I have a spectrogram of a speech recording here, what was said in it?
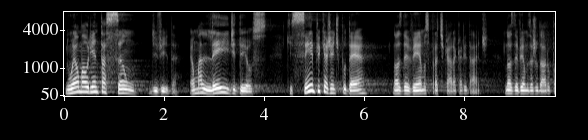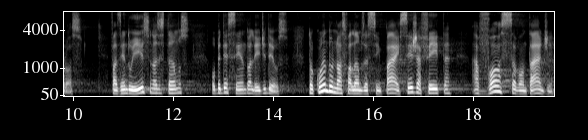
Não é uma orientação de vida, é uma lei de Deus que sempre que a gente puder, nós devemos praticar a caridade. Nós devemos ajudar o próximo. Fazendo isso, nós estamos obedecendo a lei de Deus. Então, quando nós falamos assim, Pai, seja feita a vossa vontade,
